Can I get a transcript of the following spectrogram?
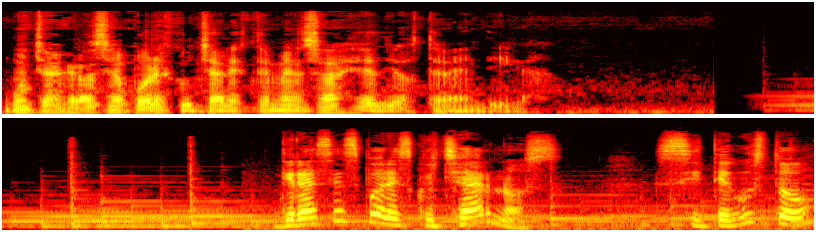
Muchas gracias por escuchar este mensaje. Dios te bendiga. Gracias por escucharnos. Si te gustó,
